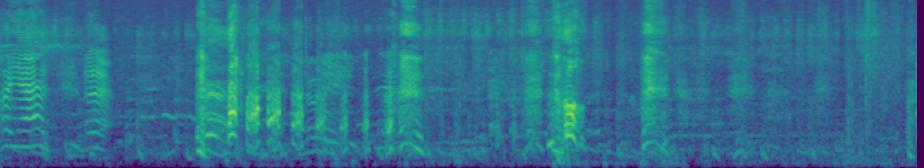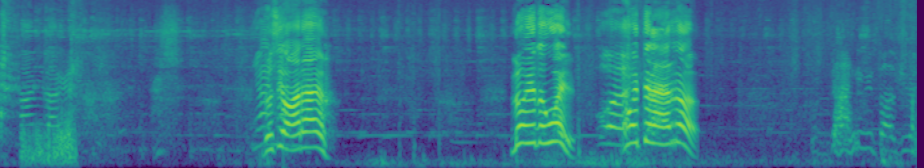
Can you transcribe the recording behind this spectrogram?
ल यार दोषी हरायो। ल यो त ओइ ओइ। त्यसलाई हेर। जानु नि तलतिर।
